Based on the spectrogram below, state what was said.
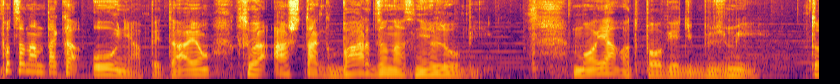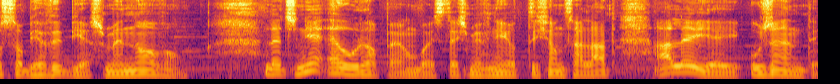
Po co nam taka Unia, pytają, która aż tak bardzo nas nie lubi? Moja odpowiedź brzmi: to sobie wybierzmy nową lecz nie Europę, bo jesteśmy w niej od tysiąca lat, ale jej urzędy.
